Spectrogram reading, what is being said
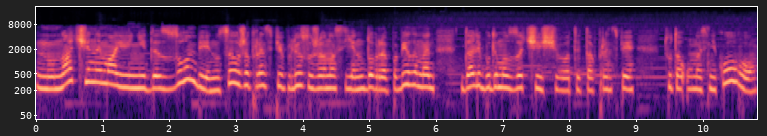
Ну, наче немає ніде зомбі. Ну це вже, в принципі, плюс уже у нас є. Ну добре, побігли ми далі будемо зачищувати. Так, в принципі, тут у нас нікого.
